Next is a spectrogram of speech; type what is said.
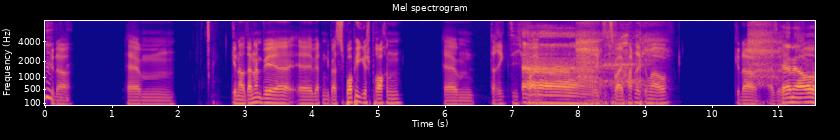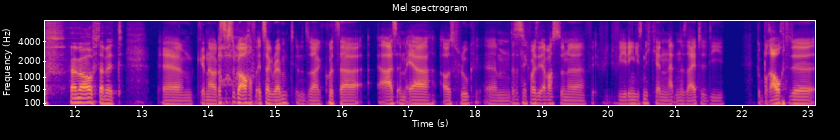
Genau. ähm, genau, dann haben wir, äh, wir hatten über Swappy gesprochen. Ähm, da regt sich vor allem, da regt sich Äh, vor allem Patrick immer auf. Genau, also. hör mir auf, hör mir auf damit. Ähm, genau, das ist sogar auch auf Instagram, unser kurzer ASMR-Ausflug. Ähm, das ist ja quasi einfach so eine, für diejenigen, die es nicht kennen, hat eine Seite, die gebrauchte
